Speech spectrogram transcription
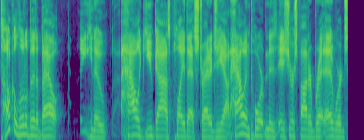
talk a little bit about you know how you guys play that strategy out. How important is, is your spotter, Brett Edwards,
